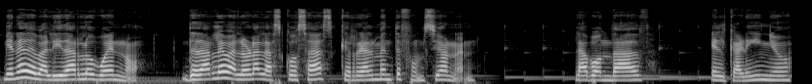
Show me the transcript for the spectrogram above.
Viene de validar lo bueno, de darle valor a las cosas que realmente funcionan. La bondad, el cariño,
